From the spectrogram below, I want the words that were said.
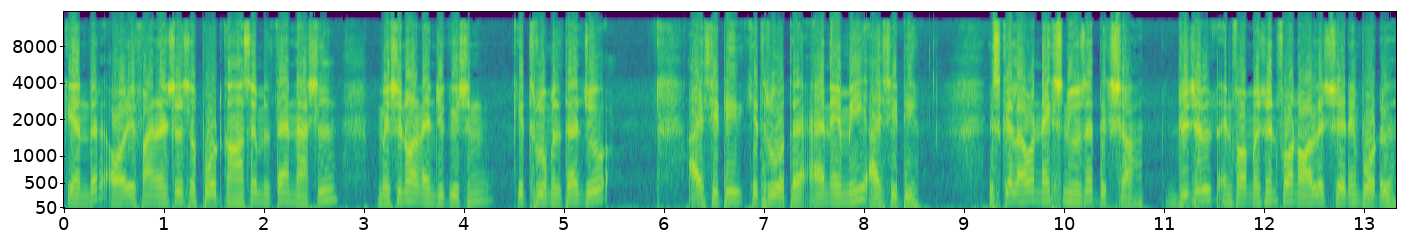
के अंदर और ये फाइनेंशियल सपोर्ट कहाँ से मिलता है? नेशनल मिशन ऑन एजुकेशन के थ्रू मिलता है, जो आईसीटी के थ्रू होता है N M E I C T इसके अलावा नेक्स्ट न्यूज़ है DIKSHA digital information for knowledge sharing portal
